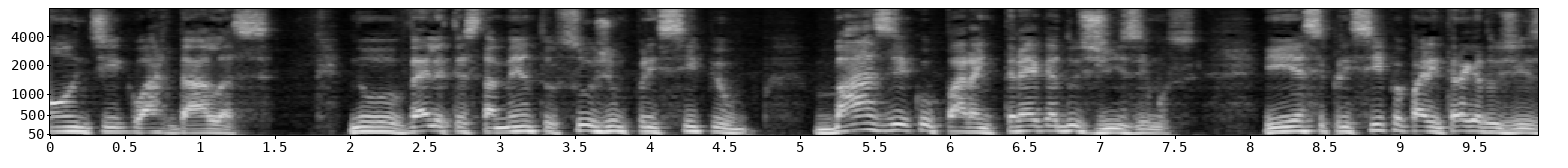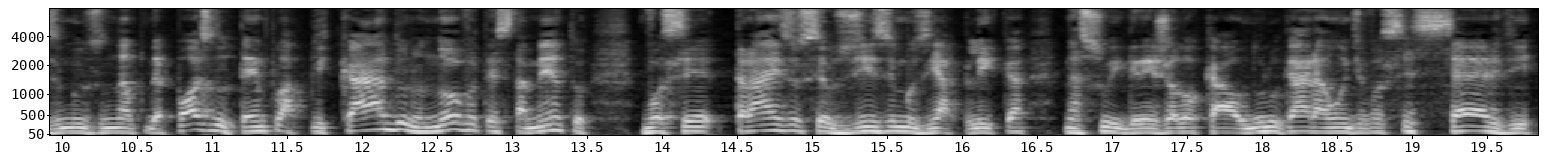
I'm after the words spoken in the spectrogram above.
onde guardá-las. No Velho Testamento surge um princípio básico para a entrega dos dízimos. E esse princípio para a entrega dos dízimos no depósito do templo, aplicado no Novo Testamento, você traz os seus dízimos e aplica na sua igreja local, no lugar aonde você serve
